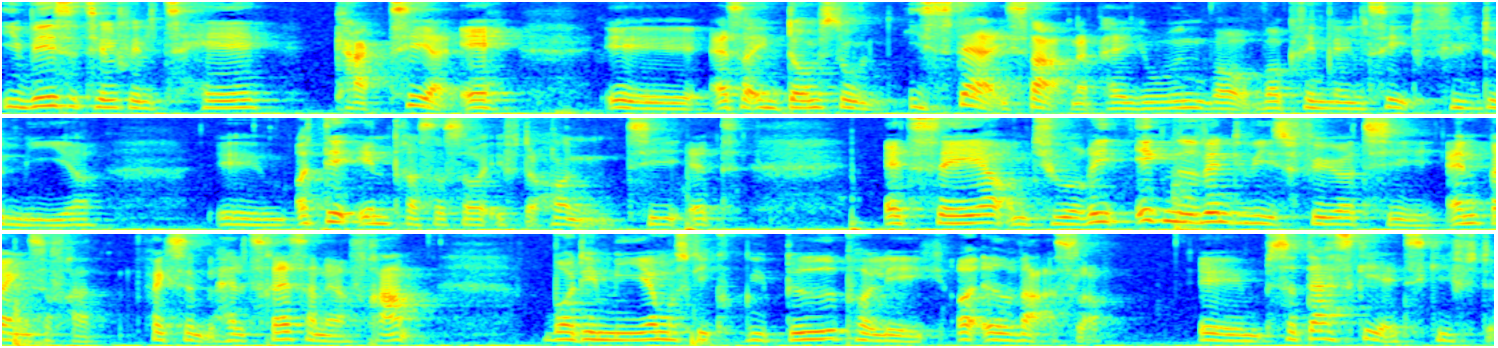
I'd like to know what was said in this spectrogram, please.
i visse tilfælde tage karakter af øh, altså en domstol, især i starten af perioden, hvor, hvor kriminalitet fyldte mere. Øhm, og det ændrer sig så efterhånden til, at, at sager om tyveri ikke nødvendigvis fører til anbringelser fra for eksempel 50'erne og frem, hvor det mere måske kunne give bødepålæg og advarsler. Øhm, så der sker et skifte.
